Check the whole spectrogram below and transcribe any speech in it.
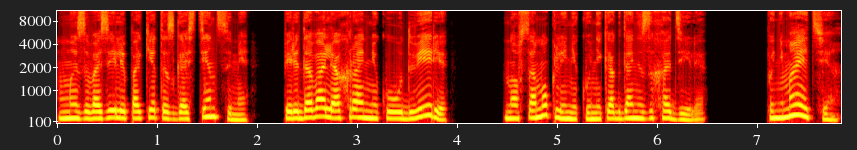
Мы завозили пакеты с гостинцами, передавали охраннику у двери, но в саму клинику никогда не заходили. Понимаете,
